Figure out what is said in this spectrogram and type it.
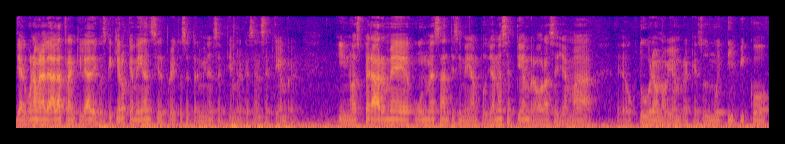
de alguna manera le da la tranquilidad. Dijo, es que quiero que me digan si el proyecto se termina en septiembre, que sea en septiembre. Y no esperarme un mes antes y me digan, pues ya no es septiembre, ahora se llama eh, octubre o noviembre, que eso es muy típico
